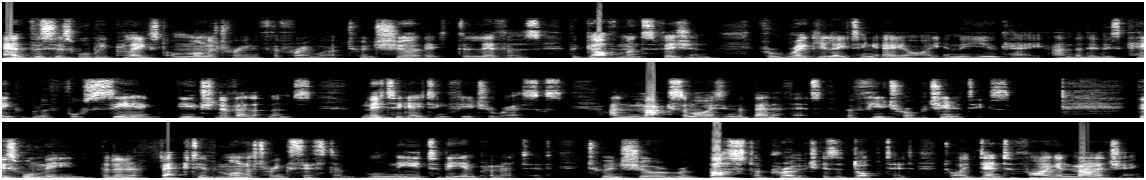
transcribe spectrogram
emphasis will be placed on monitoring of the framework to ensure it delivers the government's vision for regulating AI in the UK and that it is capable of foreseeing future developments mitigating future risks, and maximizing the benefits of future opportunities. This will mean that an effective monitoring system will need to be implemented to ensure a robust approach is adopted to identifying and managing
